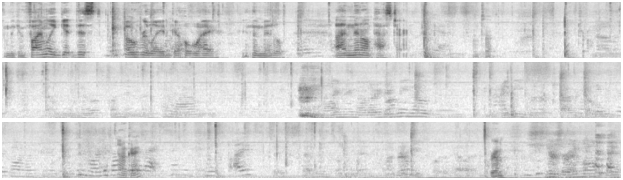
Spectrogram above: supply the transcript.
And we can finally get this overlay to go away in the middle. Uh, and then I'll pass turn. Untap. Draw. No, like, that was never fun, man. Oh, wow. Ninety, not eighty? I mean, those nineties when I was five years old, Okay. six, seven, something like that. My grandma used to play the hell out of Grim? Your grandma? it.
